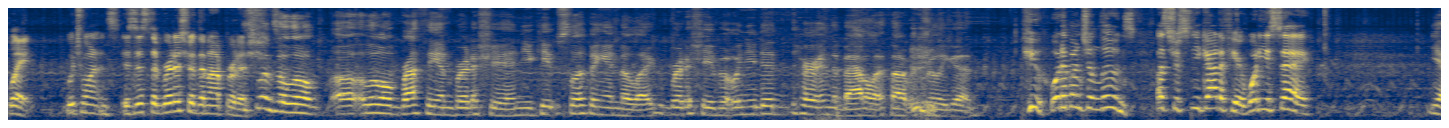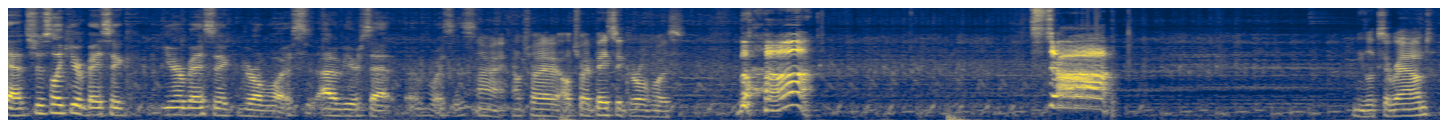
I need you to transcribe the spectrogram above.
Wait, which one is, is this? The British or the not British? This one's a little a, a little breathy and Britishy, and you keep slipping into like Britishy. But when you did her in the battle, I thought it was really good. Phew! What a bunch of loons! Let's just sneak out of here. What do you say? Yeah, it's just like your basic your basic girl voice out of your set of voices. All right, I'll try. I'll try basic girl voice. Bah! Stop! And he looks around.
